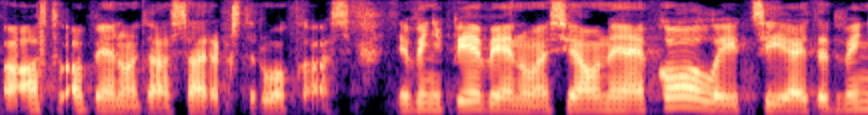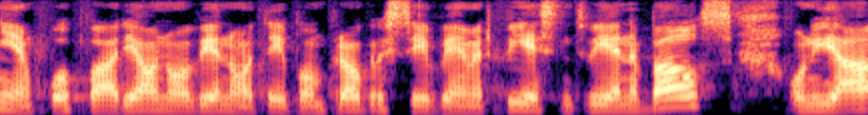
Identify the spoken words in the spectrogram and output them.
apvienotā saraksta rokās. Ja viņi pievienojas jaunajai koalīcijai, tad viņiem kopā ar jauno vienotību un progresīviem ir 51 balss, un ja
